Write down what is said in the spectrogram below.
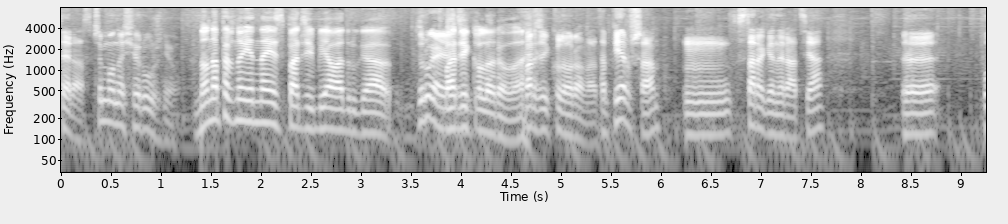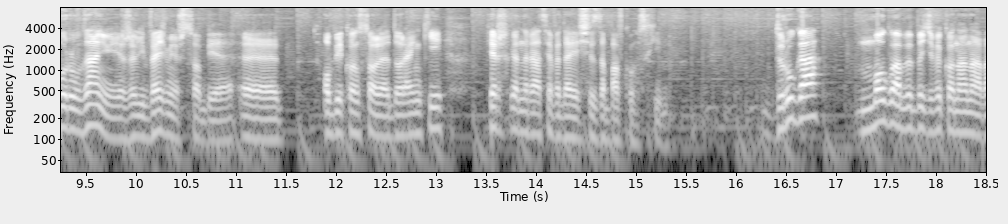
teraz, czym one się różnią? No na pewno jedna jest bardziej biała, druga Druga bardziej kolorowa. bardziej kolorowa. Ta pierwsza, mm, stara generacja, e, w porównaniu, jeżeli weźmiesz sobie e, obie konsole do ręki, pierwsza generacja wydaje się zabawką z Chin. Druga mogłaby być wykonana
